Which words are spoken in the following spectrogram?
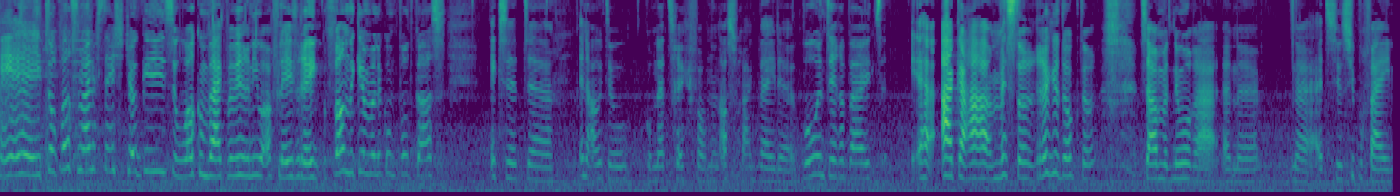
Hey, hey, toppers, manifestation junkies. Welkom back bij weer een nieuwe aflevering van de Kim Kom podcast. Ik zit uh, in de auto. Ik kom net terug van een afspraak bij de boentherapeut. Ja, aka Mr. Ruggendokter. Samen met Nora. En uh, nou het is super fijn.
